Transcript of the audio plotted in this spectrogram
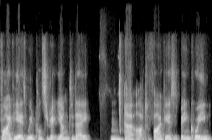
five years, we'd consider it young today mm. uh, after five years as being queen.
